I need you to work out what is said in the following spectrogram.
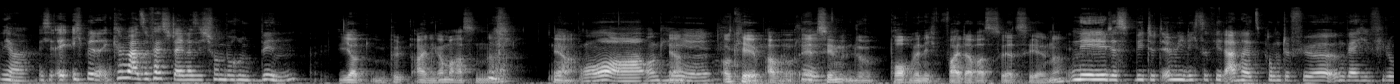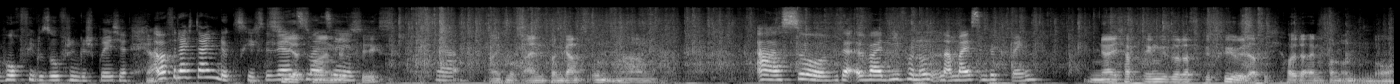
Ja, ich, ich bin, können wir also feststellen, dass ich schon berühmt bin. Ja, einigermaßen, ne? Ja. Boah, ja. okay. Okay, aber Okay. erzählen, brauchen wir nicht weiter was zu erzählen, ne? Nee, das bietet irgendwie nicht so viele Anhaltspunkte für irgendwelche philo hochphilosophischen Gespräche. Ja. Aber vielleicht dein Glückskeks, wir werden es mal sehen. Glückskeks. Ja. Ich muss einen von ganz unten haben. Ach so, weil die von unten am meisten Glück bringen. Ja, ich habe irgendwie so das Gefühl, dass ich heute einen von unten brauche.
